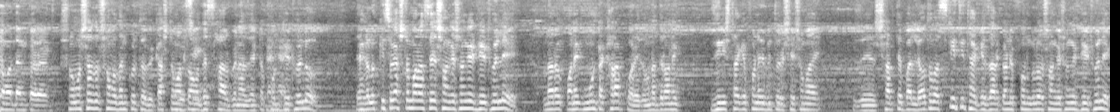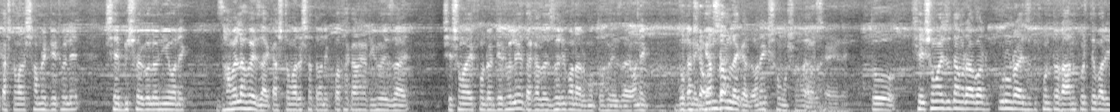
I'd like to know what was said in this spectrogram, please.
সমাধান করার সমস্যা তো সমাধান করতে হবে। কাস্টমার তো আমাদের ছাড়বে না যে একটা ফোন হ্যাঁ, ডেট হইল। দেখা গেলো কিছু কাস্টমার আছে সঙ্গে সঙ্গে ডেট হইলে ওনারা অনেক মনটা খারাপ করে যে ওনাদের অনেক জিনিস থাকে ফোনের ভিতরে। সে সময় যে সারতে পারলে অথবা স্মৃতি থাকে যার কারণে ফোনগুলো সঙ্গে সঙ্গে ডেট হলে কাস্টমারের সামনে ডেট হলে সেই বিষয়গুলো নিয়ে অনেক ঝামেলা হয়ে যায় কাস্টমারের সাথে অনেক কথা কাটাকাটি হয়ে যায় সে সময় ফোনটা ডেট হলে দেখা যায় জরিমানার মতো হয়ে যায় অনেক দোকানে। গ্যামদাম লেগে যায় অনেক সমস্যা হয়ে। তো সেই সময় যদি আমরা আবার পুনরায় যদি ফোনটা রান করতে পারি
